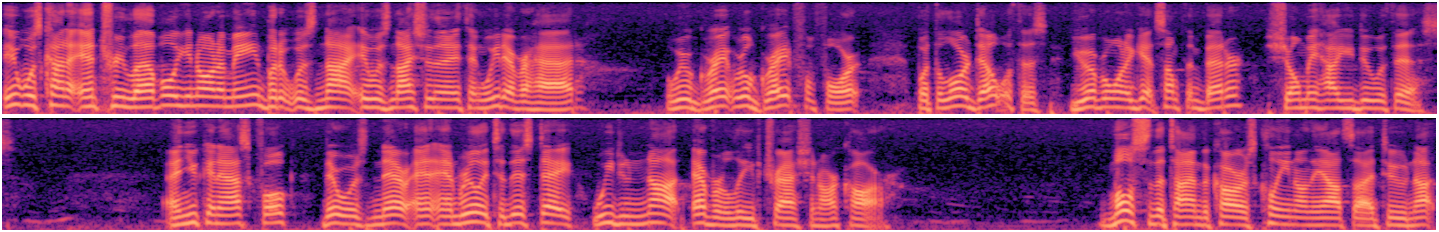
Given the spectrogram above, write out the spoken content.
it was kind of entry level, you know what I mean. But it was nice. It was nicer than anything we'd ever had. We were great, real grateful for it. But the Lord dealt with us. You ever want to get something better? Show me how you do with this. And you can ask folk. There was never, and, and really to this day, we do not ever leave trash in our car. Most of the time, the car is clean on the outside too. Not,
